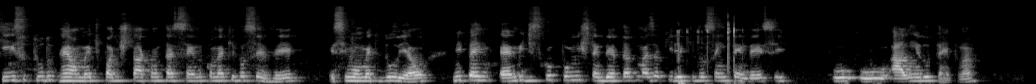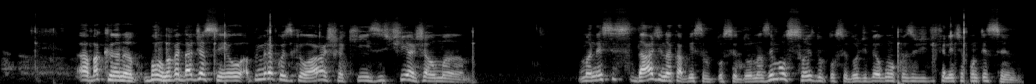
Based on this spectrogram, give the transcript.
que isso tudo realmente pode estar acontecendo. Como é que você vê esse momento do Leão? Me, é, me desculpe por me estender tanto, mas eu queria que você entendesse o, o, a linha do tempo, né? Ah, bacana. Bom, na verdade, assim, eu, a primeira coisa que eu acho é que existia já uma, uma necessidade na cabeça do torcedor, nas emoções do torcedor, de ver alguma coisa de diferente acontecendo.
